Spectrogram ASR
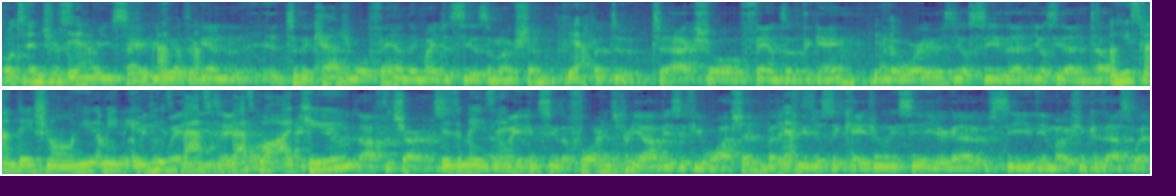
Well, it's interesting Yeah. what you say because again, to the casual fan, they might just see as emotion. Yeah. But to, to actual fans of the game Yeah. and the Warriors, you'll see that you'll see that intelligence. oh, he's foundational. He, I mean, I mean, his bas- basketball IQ is off the charts. is amazing. And the way you can see the floor, and it's pretty obvious if you watch it. But Yes. if you just occasionally see it, you're going to see the emotion because that's what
